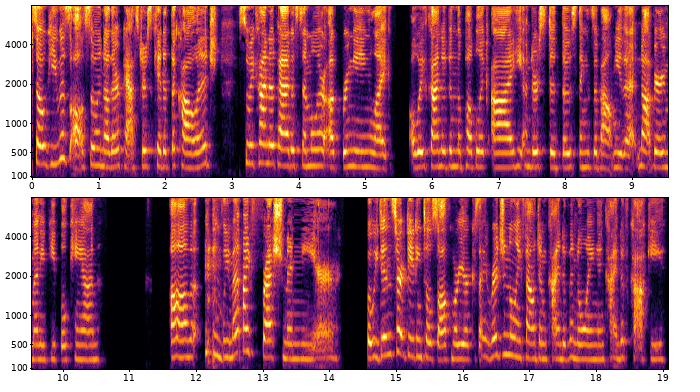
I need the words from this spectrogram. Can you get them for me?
So he was also another pastor's kid at the college. So we kind of had a similar upbringing, like always kind of in the public eye. He understood those things about me that not very many people can. Um, we met my freshman year, but we didn't start dating till sophomore year because I originally found him kind of annoying and kind of cocky.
